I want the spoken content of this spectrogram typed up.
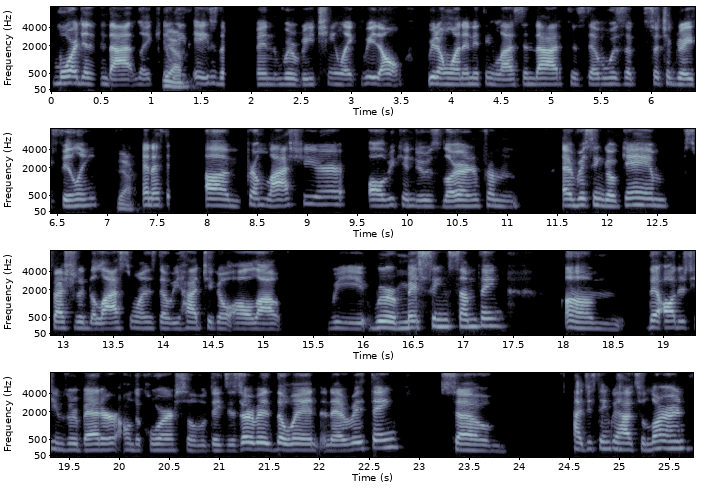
more than that. Like yeah. Elite Eight when we're reaching, like we don't we don't want anything less than that because that was a, such a great feeling. Yeah. And I think um from last year, all we can do is learn from every single game, especially the last ones that we had to go all out. We, we were missing something. Um, the other teams were better on the course, so they deserved the win and everything. So I just think we have to learn.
